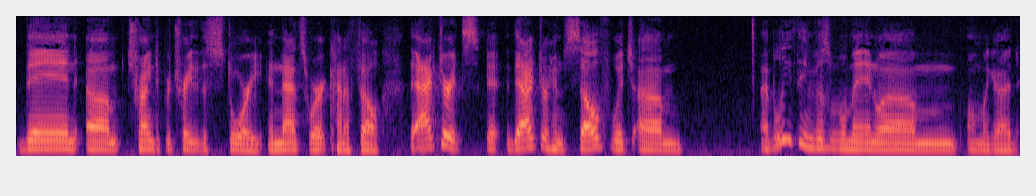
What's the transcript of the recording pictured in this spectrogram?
than um, trying to portray the story, and that's where it kind of fell. The actor, it's uh, the actor himself, which um, I believe the Invisible Man. Um, oh my god,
